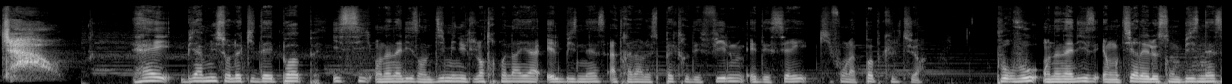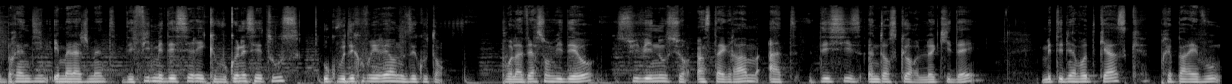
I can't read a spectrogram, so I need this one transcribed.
Ciao Hey, bienvenue sur Lucky Day Pop. Ici, on analyse en 10 minutes l'entrepreneuriat et le business à travers le spectre des films et des séries qui font la pop culture. Pour vous, on analyse et on tire les leçons business, branding et management des films et des séries que vous connaissez tous ou que vous découvrirez en nous écoutant. Pour la version vidéo, suivez-nous sur Instagram at this underscore lucky day. Mettez bien votre casque, préparez-vous,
